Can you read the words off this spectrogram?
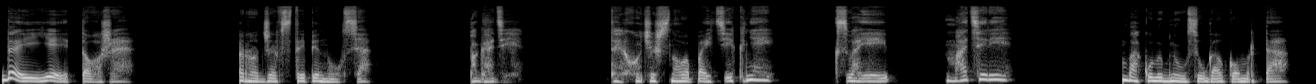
Да и ей тоже. Роджер встрепенулся. «Погоди. Ты хочешь снова пойти к ней? К своей матери?» Бак улыбнулся уголком рта.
